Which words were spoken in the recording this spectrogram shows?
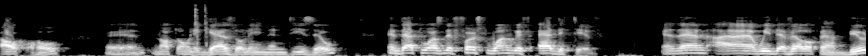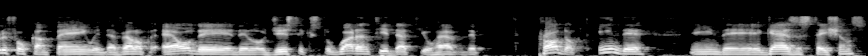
alcohol, uh, not only gasoline and diesel, and that was the first one with additive. And then uh, we develop a beautiful campaign. We develop all the, the logistics to guarantee that you have the product in the in the gas stations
